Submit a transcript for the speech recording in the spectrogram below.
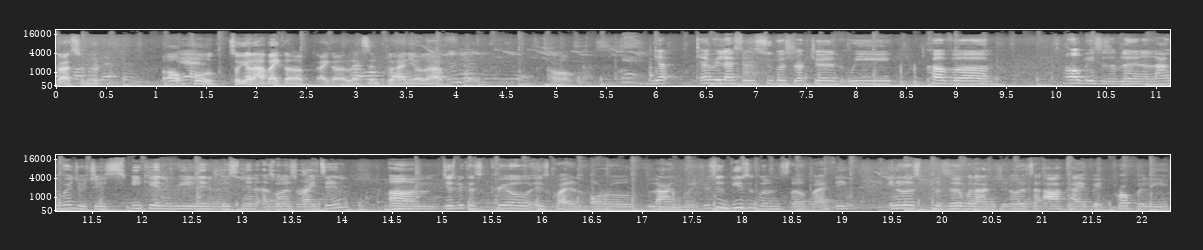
classroom. Oh, cool. So you'll have like a like a lesson plan. You'll have. Oh, Yep. Every lesson is super structured. We cover all bases of learning a language, which is speaking, reading, listening, as well as writing. Um, just because Creole is quite an oral language, which is beautiful and stuff, but I think in order to preserve a language, in order to archive it properly,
